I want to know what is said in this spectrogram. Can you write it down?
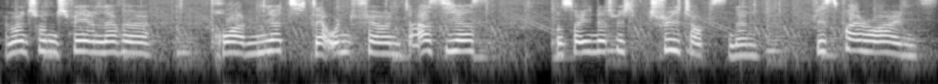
Wenn man schon einen schweren Level programmiert, der unfair und assi ist, Muss man ihn natürlich Treetops nennen. Wie Spyro 1.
